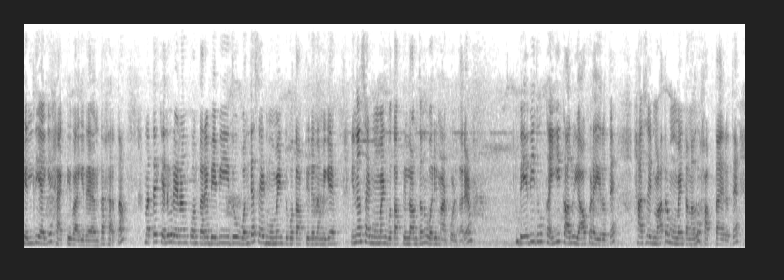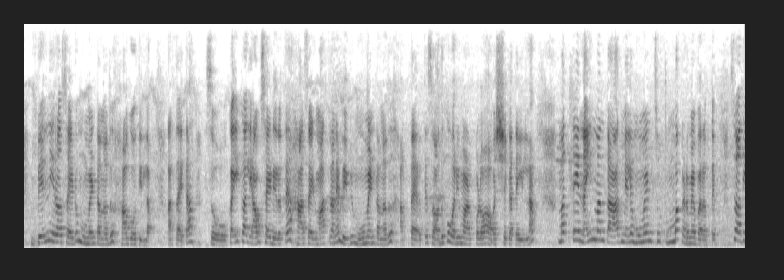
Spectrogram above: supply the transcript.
ಹೆಲ್ದಿಯಾಗಿ ಆ್ಯಕ್ಟಿವ್ ಆಗಿದೆ ಅಂತ ಅರ್ಥ. ಮತ್ತು ಕೆಲವ್ರು ಏನು ಬೇಬಿ ಇದು ಒಂದೇ ಸೈಡ್ ಮೂಮೆಂಟ್ ಗೊತ್ತಾಗ್ತಿದೆ ನಮಗೆ, ಇನ್ನೊಂದು ಸೈಡ್ ಮೂಮೆಂಟ್ ಗೊತ್ತಾಗ್ತಿಲ್ಲ ಅಂತಲೂ ವರಿ ಮಾಡ್ಕೊಳ್ತಾರೆ. ಬೇಬಿದು ಕೈ, ಕಾಲು ಯಾವ ಕಡೆ ಇರುತ್ತೆ, ಆ ಸೈಡ್ ಮಾತ್ರ ಮೂಮೆಂಟ್ ಅನ್ನೋದು ಆಗ್ತಾ ಇರುತ್ತೆ. ಬೆನ್ನಿರೋ ಸೈಡು ಮೂಮೆಂಟ್ ಅನ್ನೋದು ಆಗೋದಿಲ್ಲ. ಅರ್ಥ ಆಯ್ತಾ? ಸೊ ಕೈ, ಕಾಲು ಯಾವ ಸೈಡ್ ಇರುತ್ತೆ, ಆ ಸೈಡ್ ಮಾತ್ರನೇ ಬೇಬಿ ಮೂಮೆಂಟ್ ಅನ್ನೋದು ಆಗ್ತಾ ಇರುತ್ತೆ. ಸೊ ಅದಕ್ಕೂ ವರಿ ಮಾಡ್ಕೊಳ್ಳೋ ಅವಶ್ಯಕತೆ ಇಲ್ಲ. ಮತ್ತು ನೈನ್ ಮಂತ್ ಆದಮೇಲೆ ಮೂಮೆಂಟ್ಸು ತುಂಬ ಕಡಿಮೆ ಬರುತ್ತೆ. ಸೊ ಅದು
